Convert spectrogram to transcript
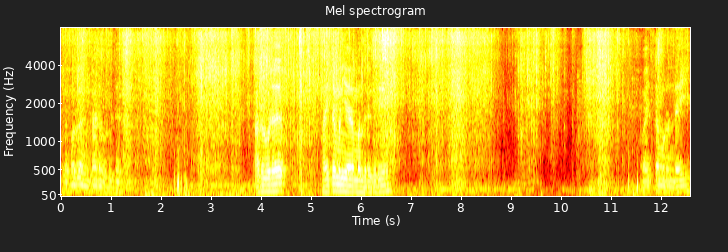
அந்த பொருளை அங்கே காட்ட விட்டு. அதோட வைத்தமணி நேரம் வந்திருக்குது. வைத்தமுருண்டை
